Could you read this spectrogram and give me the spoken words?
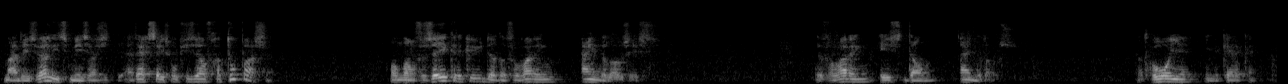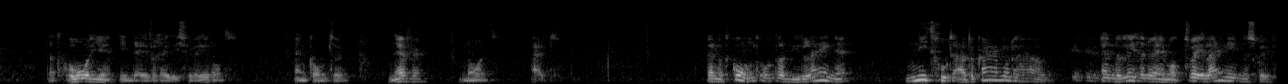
Maar er is wel iets mis als je het rechtstreeks op jezelf gaat toepassen. Want dan verzeker ik u dat de verwarring eindeloos is. De verwarring is dan eindeloos. Dat hoor je in de kerken. Dat hoor je in de evangelische wereld. En komt er never, nooit uit. En dat komt omdat die lijnen niet goed uit elkaar worden gehouden. En er liggen nu eenmaal twee lijnen in de schrift.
